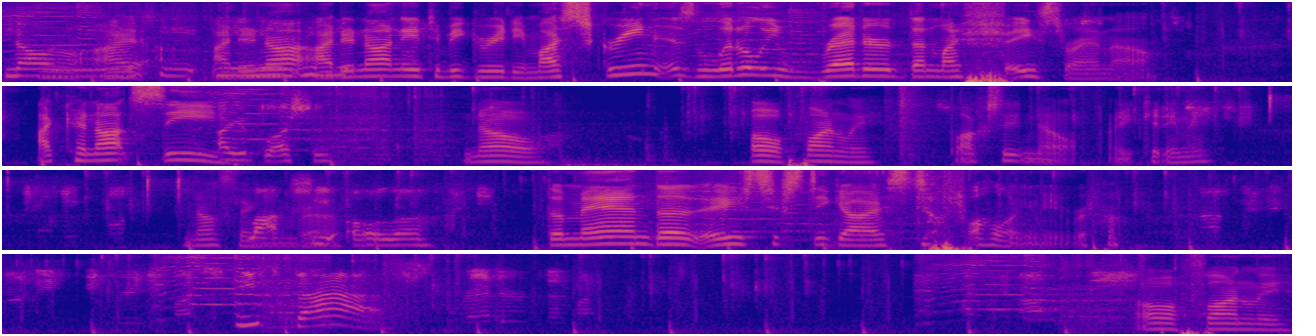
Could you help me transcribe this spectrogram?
No, No, I he- I he do need- not he I do not need to be greedy. My screen is literally redder than my face right now. I cannot see. Are you blushing? No. Oh, finally. Bloxy? No. Are you kidding me? Nothing, Loxy bro. Ola. The man, the A60 guy is still following me, bro. He's fast. redder than my. I cannot see. Oh, finally.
